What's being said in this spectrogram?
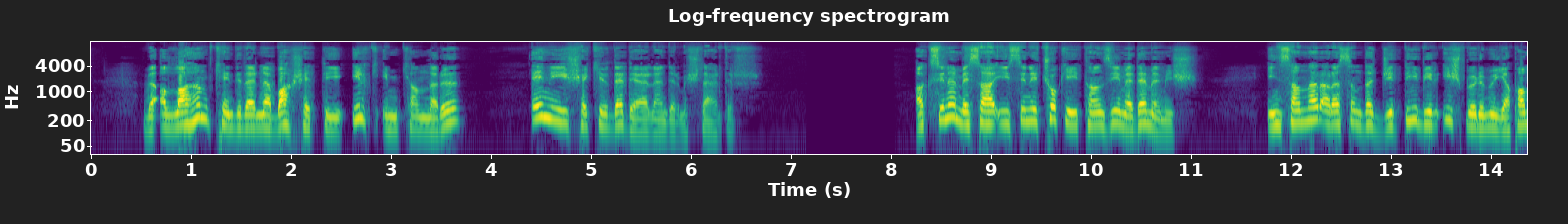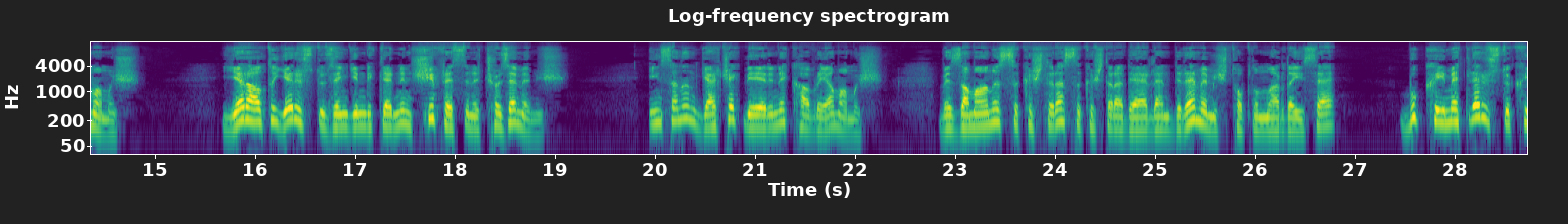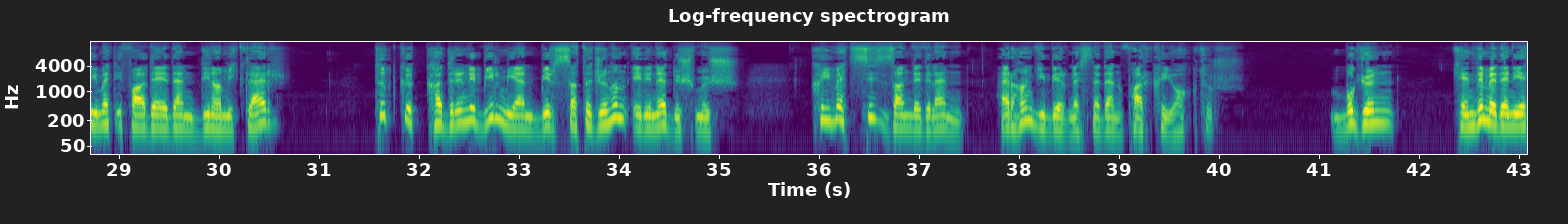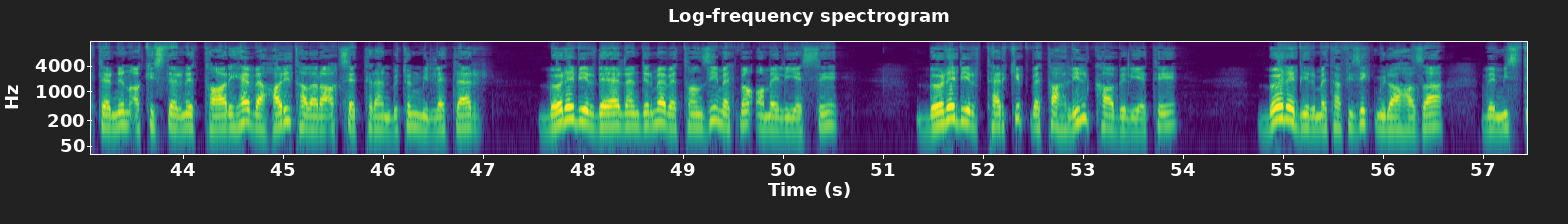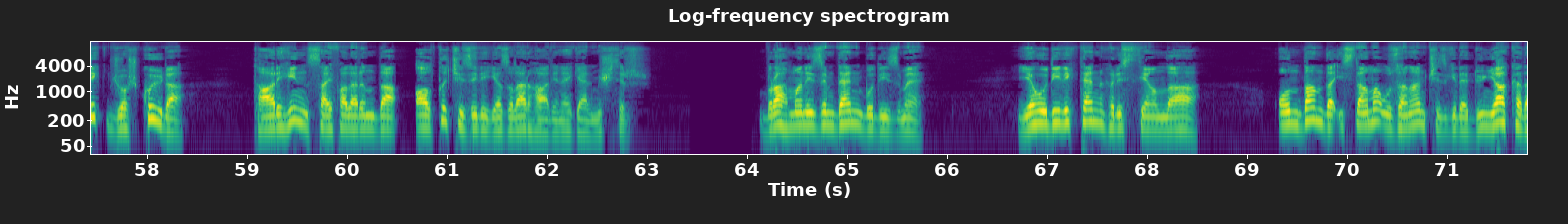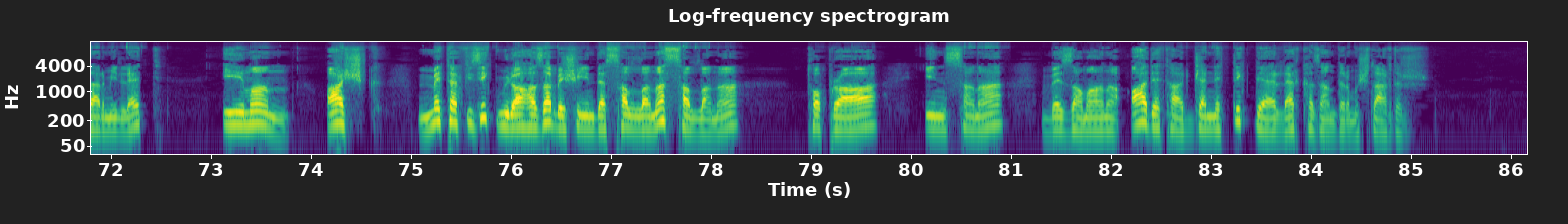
ve Allah'ın kendilerine bahşettiği ilk imkanları en iyi şekilde değerlendirmişlerdir. Aksine mesaisini çok iyi tanzim edememiş, insanlar arasında ciddi bir iş bölümü yapamamış, yeraltı yerüstü zenginliklerinin şifresini çözememiş, insanın gerçek değerini kavrayamamış ve zamanı sıkıştıra sıkıştıra değerlendirememiş toplumlarda ise, bu kıymetler üstü kıymet ifade eden dinamikler, tıpkı kadrini bilmeyen bir satıcının eline düşmüş, kıymetsiz zannedilen herhangi bir nesneden farkı yoktur. Bugün, kendi medeniyetlerinin akislerini tarihe ve haritalara aksettiren bütün milletler, böyle bir değerlendirme ve tanzim etme ameliyesi, böyle bir terkip ve tahlil kabiliyeti, böyle bir metafizik mülahaza ve mistik coşkuyla tarihin sayfalarında altı çizili yazılar haline gelmiştir. Brahmanizmden Budizme, Yahudilikten Hristiyanlığa, ondan da İslam'a uzanan çizgide dünya kadar millet, iman, aşk, metafizik mülahaza beşiğinde sallana sallana, toprağa, insana ve zamana adeta cennetlik değerler kazandırmışlardır.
